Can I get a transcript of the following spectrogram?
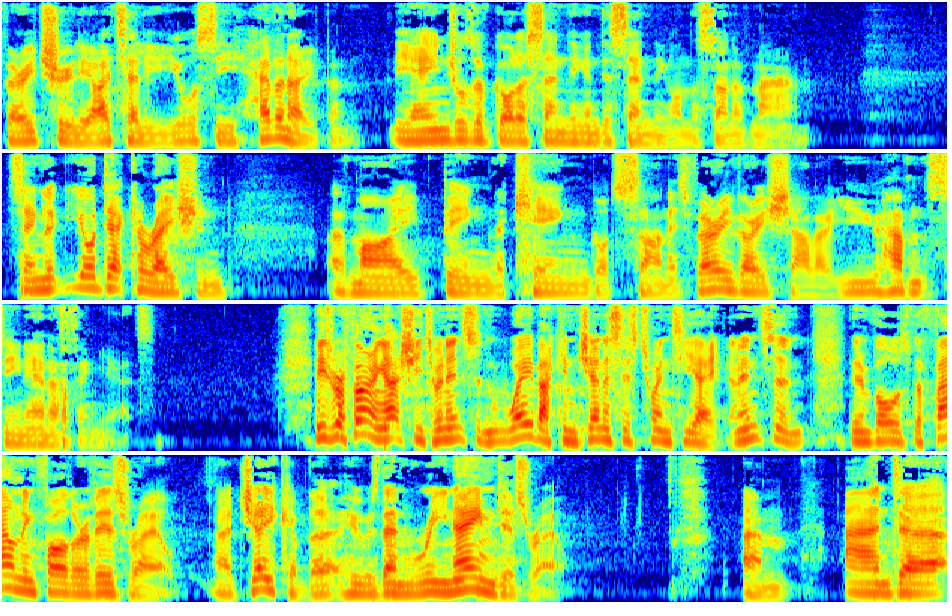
Very truly, I tell you, you will see heaven open, the angels of God ascending and descending on the Son of Man. Saying, Look, your declaration of my being the King, God's Son, it's very, very shallow. You haven't seen anything yet. He's referring actually to an incident way back in Genesis 28, an incident that involves the founding father of Israel, uh, Jacob, the, who was then renamed Israel. Um, and uh,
